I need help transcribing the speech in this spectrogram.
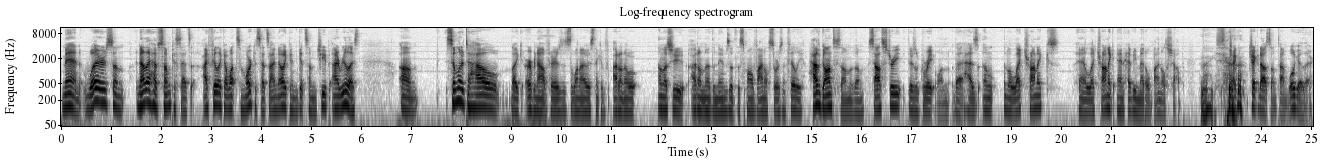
man, what are some now that I have some cassettes, I feel like I want some more cassettes. I know I can get some cheap. I realized um similar to how like Urban Outfitters is the one I always think of. I don't know unless you I don't know the names of the small vinyl stores in Philly. Have gone to some of them. South Street, there's a great one that has an, an electronics an electronic and heavy metal vinyl shop. Nice. Check check it out sometime. We'll go there.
